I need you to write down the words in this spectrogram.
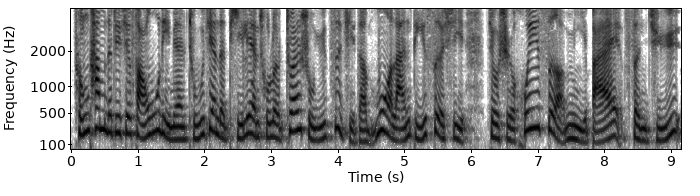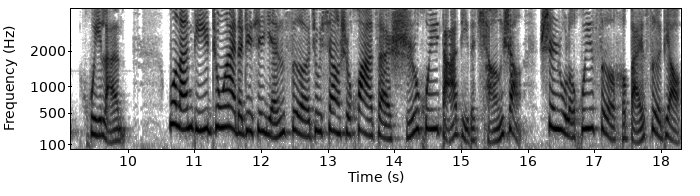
从他们的这些房屋里面逐渐的提炼出了专属于自己的莫兰迪色系，就是灰色、米白、粉橘、灰蓝。莫兰迪钟爱的这些颜色，就像是画在石灰打底的墙上，渗入了灰色和白色调，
